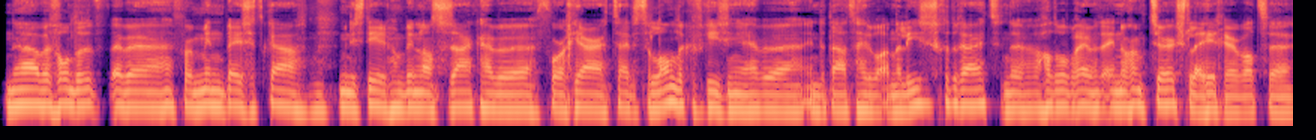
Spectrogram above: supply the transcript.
Nou, we vonden, we hebben voor Min BZK, het ministerie van Binnenlandse Zaken, hebben we vorig jaar tijdens de landelijke verkiezingen hebben we inderdaad helemaal analyses gedraaid. En daar hadden we op een gegeven moment een enorm Turks leger wat uh,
